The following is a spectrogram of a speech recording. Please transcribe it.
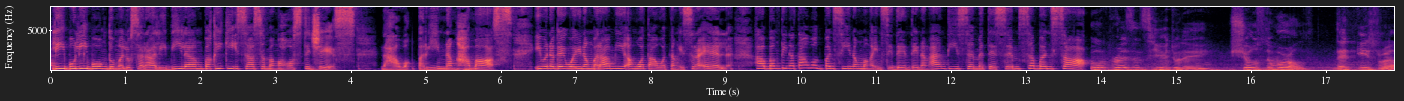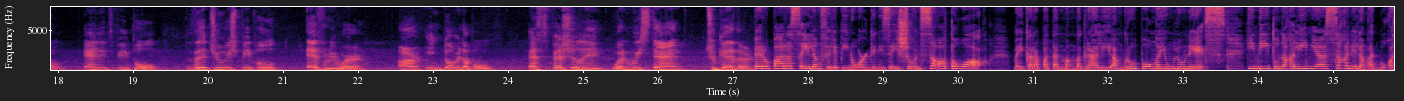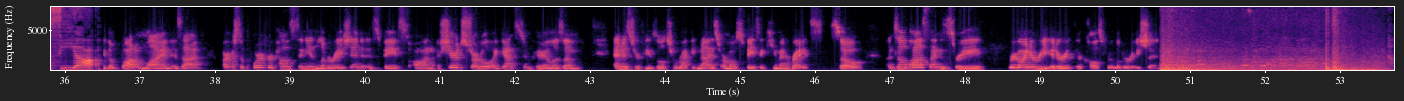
Libo-libo ang dumalo sa rally bilang pakikiisa sa mga hostages na hawak pa rin ng Hamas. Iwanagayway ng marami ang watawat ng Israel habang tinatawag pansin ng mga insidente ng anti-Semitism sa bansa. Your presence here today shows the world that Israel and its people, the Jewish people everywhere, are indomitable, especially when we stand together. Pero para sa ilang Filipino organization sa Ottawa, may karapatan mang magrally ang grupo ngayong lunes. Hindi ito nakalinya sa kanilang advokasya. The bottom line is that our support for Palestinian liberation is based on a shared struggle against imperialism and its refusal to recognize our most basic human rights. So until Palestine is free, we're going to reiterate their calls for liberation.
